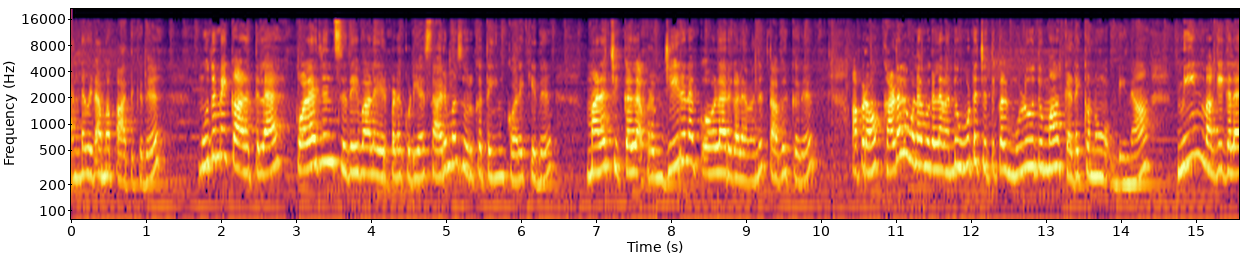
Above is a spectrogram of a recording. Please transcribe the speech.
அண்டவிடாமல் பார்த்துக்குது முதுமை காலத்தில் கொலஜன் சிதைவால் ஏற்படக்கூடிய சரும சுருக்கத்தையும் குறைக்குது. மலச்சிக்கல் அப்புறம் ஜீரண கோளாறுகளை வந்து தவிர்க்குது. அப்புறம் கடல் உணவுகளை வந்து ஊட்டச்சத்துக்கள் முழுவதுமாக கிடைக்கணும் அப்படின்னா மீன் வகைகளை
